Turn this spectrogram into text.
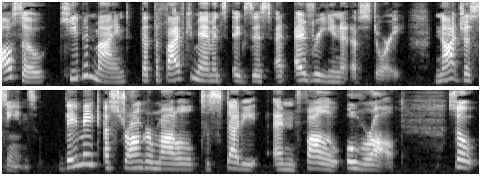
Also, keep in mind that the five commandments exist at every unit of story, not just scenes. They make a stronger model to study and follow overall. So,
